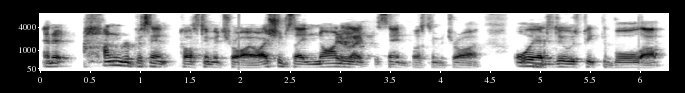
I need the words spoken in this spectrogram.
And it 100% cost him a try. I should say 98% cost him a try. All he had to do was pick the ball up.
